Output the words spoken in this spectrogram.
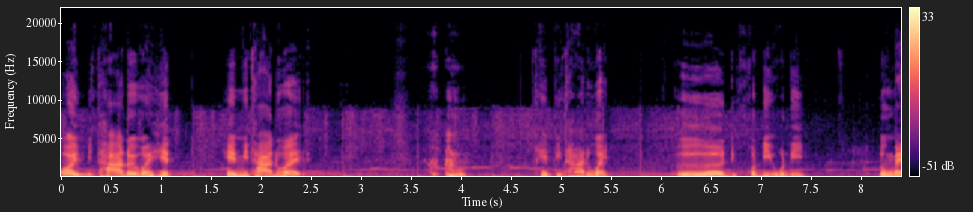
โอ้ย มีท่าด้วยเว้ยเห็ด เห็นมีท่าด้วย เห็ดมีท่าด้วย เออโคตรดีโคตรดี ลงได้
